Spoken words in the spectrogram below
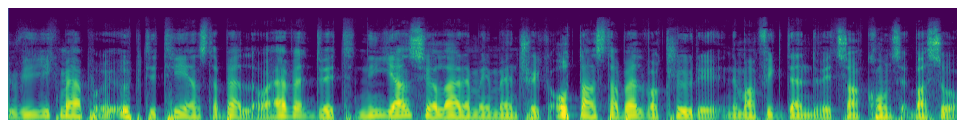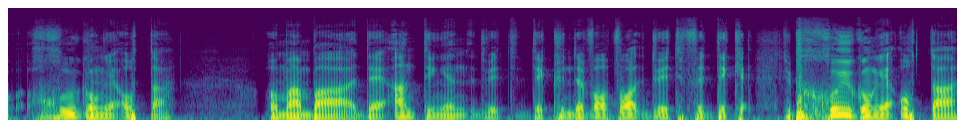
vi gick med på upp till 10 tabell. Och även du vet nian så jag lärde mig med en trick, åttans tabell var klurig, när man fick den du vet så konstigt, bara så 7 gånger 8 och man bara, det är antingen, du vet, det kunde vara, du vet, för det typ 7 gånger 8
